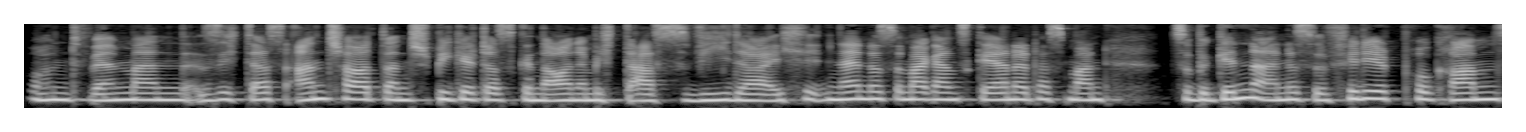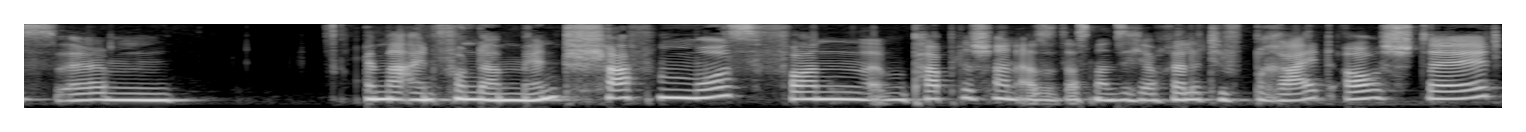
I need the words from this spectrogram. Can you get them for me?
Und wenn man sich das anschaut, dann spiegelt das genau nämlich das wieder. Ich nenne das immer ganz gerne, dass man zu Beginn eines Affiliate-Programms ähm, immer ein Fundament schaffen muss von Publishern, also dass man sich auch relativ breit ausstellt.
